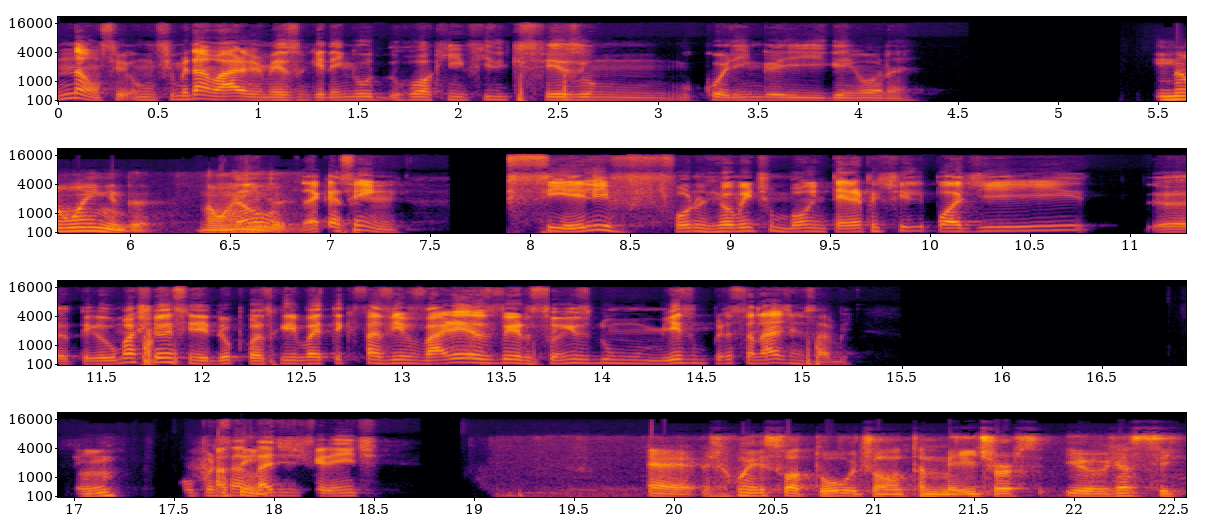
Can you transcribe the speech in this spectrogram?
Não, um filme da Marvel mesmo, que nem o Joaquim Phoenix fez um, o Coringa e ganhou, né? Não ainda, não, não ainda. É que assim, se ele for realmente um bom intérprete, ele pode uh, ter alguma chance, entendeu? Por causa que ele vai ter que fazer várias versões de um mesmo personagem, sabe? Sim. Com personalidade assim, diferente. É, eu já conheço o ator, o Jonathan Majors, e eu já sei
